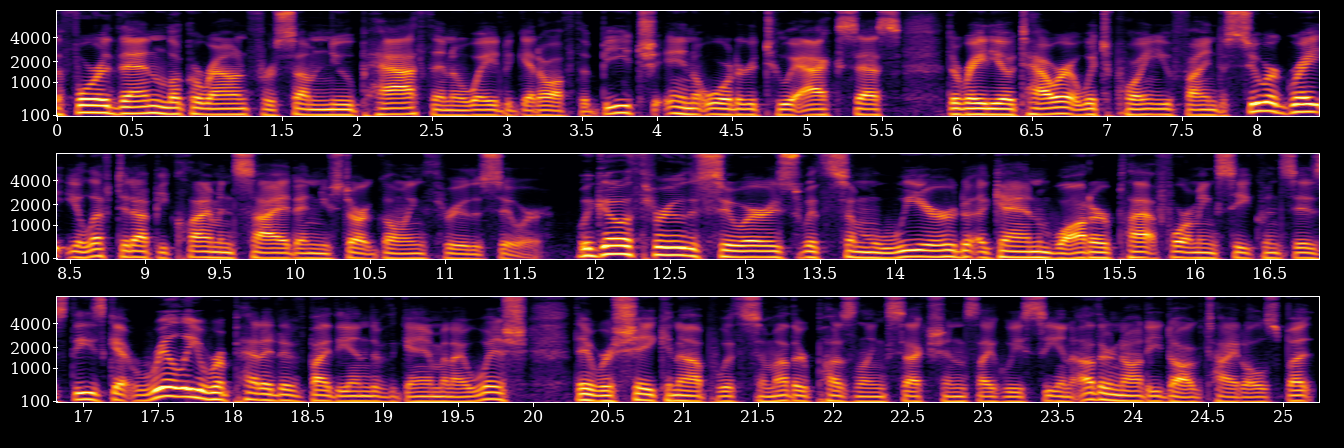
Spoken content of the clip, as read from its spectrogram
The four then look around for some new path and a way to get off the beach in order to access the radio tower, at which point you find a sewer grate, you lift it up, you climb inside, and you start going through the sewer. We go through the sewers with some weird, again, water platforming sequences. These get really repetitive by the end of the game, and I wish they were shaken up with some other puzzling sections like we see in other Naughty Dog titles. But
